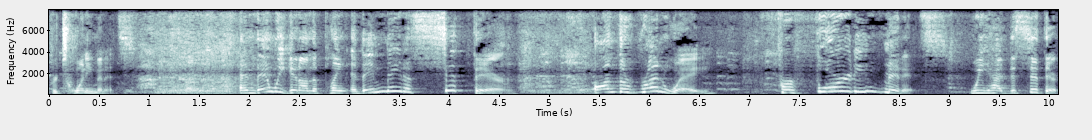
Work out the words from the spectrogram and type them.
for 20 minutes. Right. And then we get on the plane and they made us sit there on the runway for 40 minutes we had to sit there.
